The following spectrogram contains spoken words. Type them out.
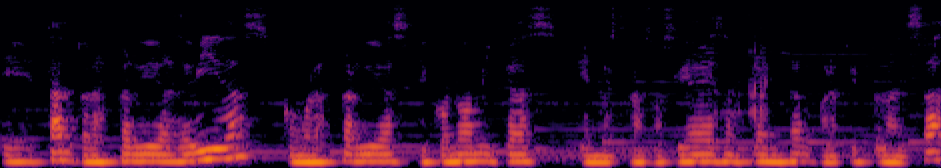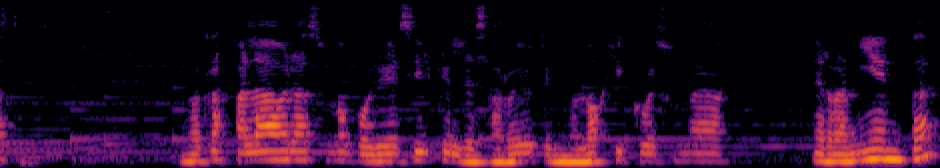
eh, tanto las pérdidas de vidas como las pérdidas económicas que nuestras sociedades enfrentan por efecto de los desastres. En otras palabras, uno podría decir que el desarrollo tecnológico es una herramienta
